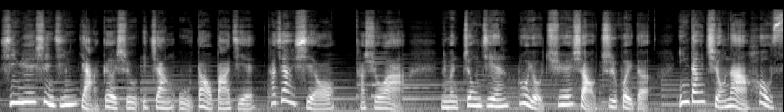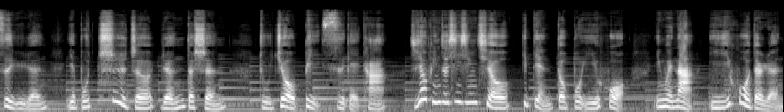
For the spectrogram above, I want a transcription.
新约圣经雅各书一章五到八节，他这样写哦，他说啊，你们中间若有缺少智慧的，应当求那厚赐与人，也不斥责人的神，主就必赐给他。只要凭着信心求，一点都不疑惑。因为那疑惑的人，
